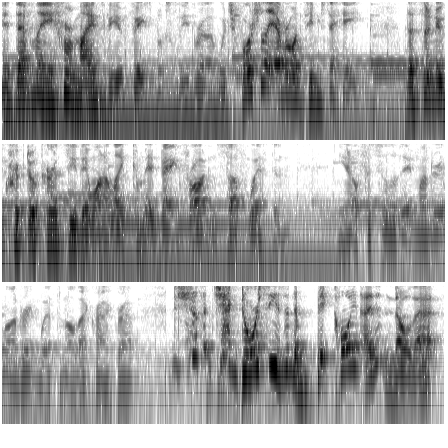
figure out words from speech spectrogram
It definitely reminds me of Facebook's Libra, which fortunately everyone seems to hate. That's their new cryptocurrency they want to like commit bank fraud and stuff with and, you know, facilitate money laundering with and all that kind of crap. Did you know that Jack Dorsey is into Bitcoin? I didn't know that.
